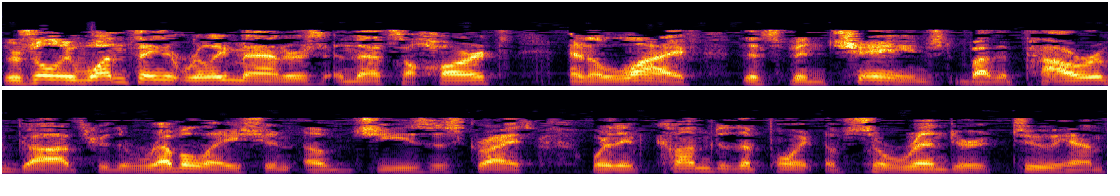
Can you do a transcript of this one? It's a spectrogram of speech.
There's only one thing that really matters, and that's a heart and a life that's been changed by the power of God through the revelation of Jesus Christ, where they've come to the point of surrender to Him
